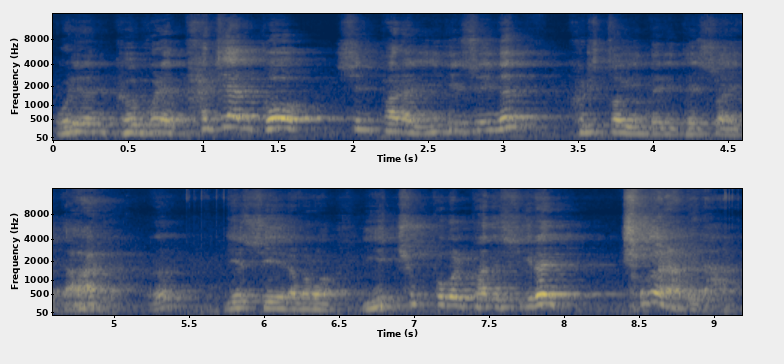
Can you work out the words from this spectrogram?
우리는 그 불에 타지 않고 심판을 이길 수 있는 그리스도인들이 될 수가 있다. 어? 예수의 이름으로 이 축복을 받으시기를 축원합니다.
